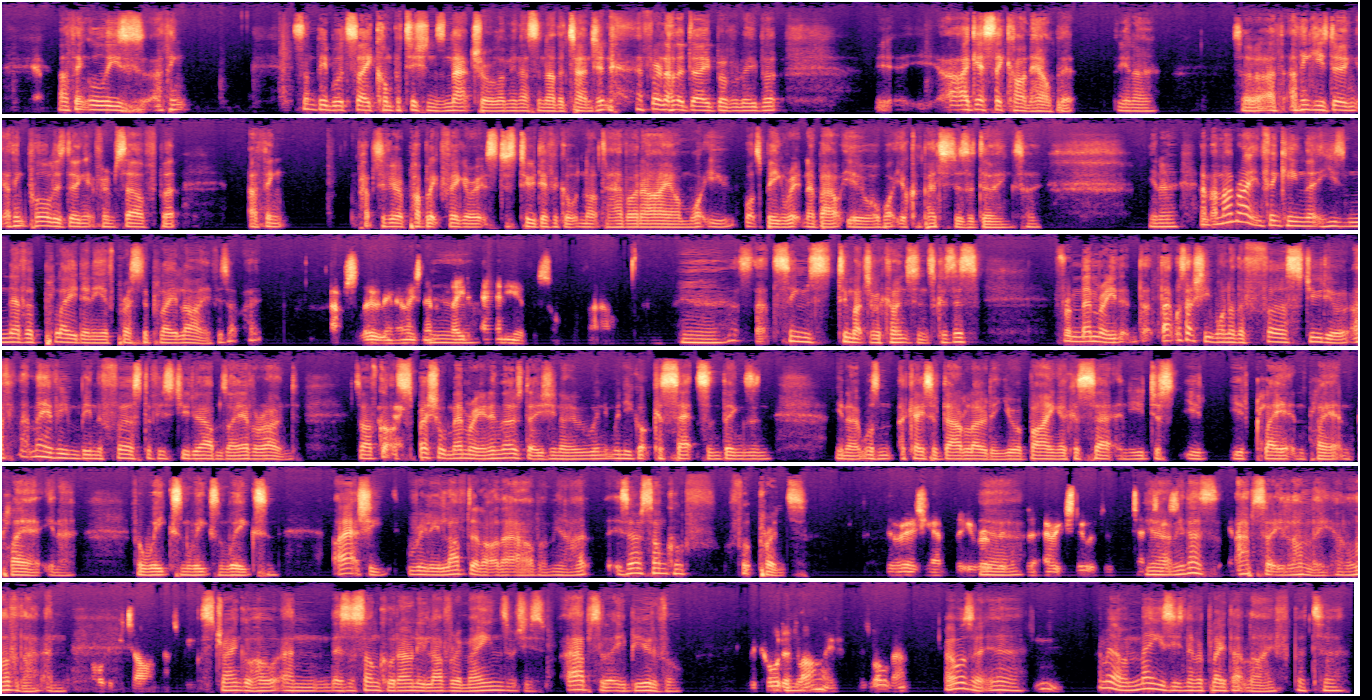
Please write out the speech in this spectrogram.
I think all these i think some people would say competition's natural. I mean that's another tangent for another day probably but i guess they can't help it you know? So I, th- I think he's doing i think paul is doing it for himself but i think perhaps if you're a public figure it's just too difficult not to have an eye on what you what's being written about you or what your competitors are doing so you know am, am i right in thinking that he's never played any of press to play live is that right Absolutely, no, he's never Yeah. played any of the songs of that album. yeah that's, that seems too much of a coincidence because there's from memory that, that that was actually one of the first studio i think that may have even been the first of his studio albums i ever owned so i've got Okay. a special memory and in those days you know when when you got cassettes and things and you know it wasn't a case of downloading you were buying a cassette and you just you you'd play it and play it and play it you know for weeks and weeks and weeks and i actually really loved a lot of that album you know is there a song called F- footprints There is, yeah, that he wrote Yeah. with uh, Eric Stewart. yeah i mean that's absolutely lovely i love that and all the guitar. Stranglehold and there's a song called only love remains which is absolutely beautiful Recorded Mm. live as well. That oh was it yeah Mm. I mean, I'm amazed he's never played that live, but uh,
